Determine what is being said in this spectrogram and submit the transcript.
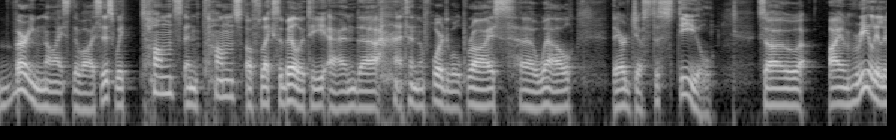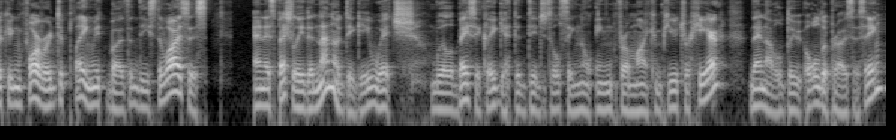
very nice devices with tons and tons of flexibility and uh, at an affordable price, uh, well, they're just a steal. So I'm really looking forward to playing with both of these devices and especially the Nano Digi, which will basically get the digital signal in from my computer here. Then I will do all the processing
